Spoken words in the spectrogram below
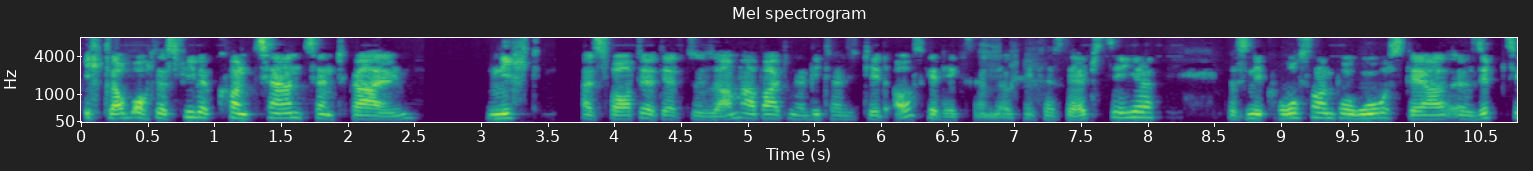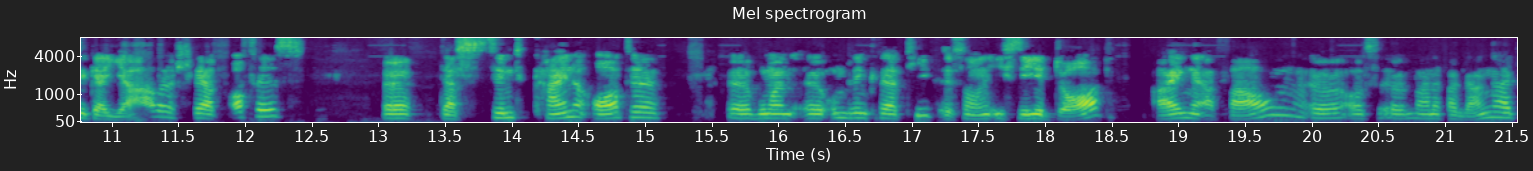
Ich glaube auch, dass viele Konzernzentralen nicht als Worte der Zusammenarbeit und der Vitalität ausgelegt sind. Wenn ich das selbst sehe, das sind die Großraumbüros der 70er äh, Jahre, Shared Office. Äh, das sind keine Orte, äh, wo man unbedingt kreativ ist, sondern ich sehe dort eigene Erfahrungen aus meiner Vergangenheit,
